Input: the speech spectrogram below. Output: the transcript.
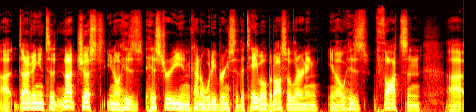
uh, diving into not just you know his history and kind of what he brings to the table, but also learning you know his thoughts and uh,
